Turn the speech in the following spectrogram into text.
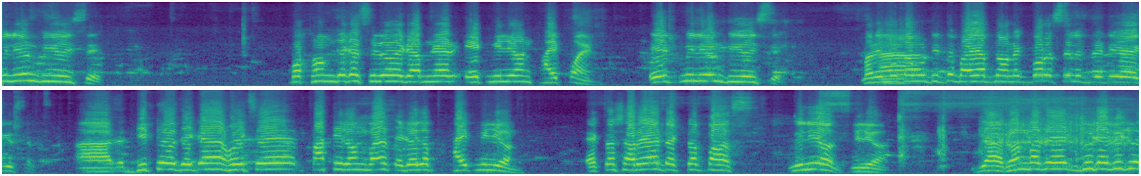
মিলিয়ন ভিউ হয়েছে প্রথম যেটা ছিল এটা আপনার eight million five point eight million view হয়েছে মানে মোটামুটি তো ভাই আপনি অনেক বড় সেলিব্রিটি হয়ে গেছেন। আর দ্বিতীয় যেটা হয়েছে পাতি রং বাস এটা হলো ফাইভ মিলিয়ন একটা সাড়ে আট একটা পাঁচ মিলিয়ন মিলিয়ন যা রং বাজের দুইটা ভিডিও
